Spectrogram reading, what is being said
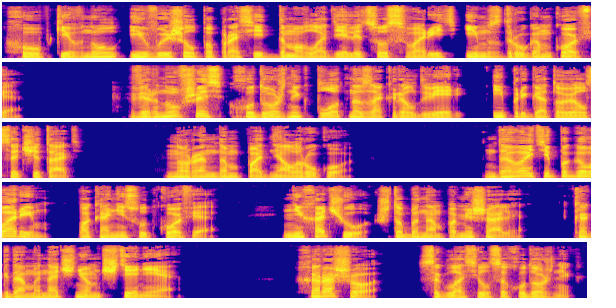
Хоуп кивнул и вышел попросить домовладелицу сварить им с другом кофе. Вернувшись, художник плотно закрыл дверь и приготовился читать. Но Рэндом поднял руку. «Давайте поговорим, пока несут кофе. Не хочу, чтобы нам помешали, когда мы начнем чтение». «Хорошо», — согласился художник.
